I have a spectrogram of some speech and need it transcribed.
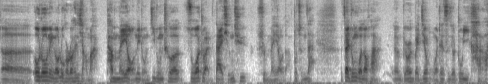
呃，欧洲那个路口都很小嘛，它没有那种机动车左转带行区是没有的，不存在。在中国的话。嗯，比如北京，我这次就注意看啊，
